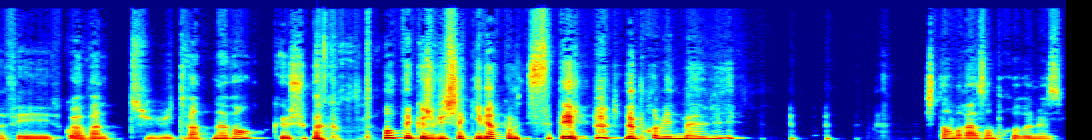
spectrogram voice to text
ça fait quoi, 28, 29 ans que je suis pas contente et que je vis chaque hiver comme si c'était le premier de ma vie? je t'embrasse, empreneuse.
